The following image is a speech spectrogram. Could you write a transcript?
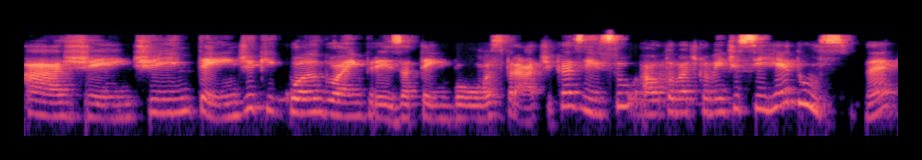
a gente entende que quando a empresa tem boas práticas, isso automaticamente se reduz, né?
